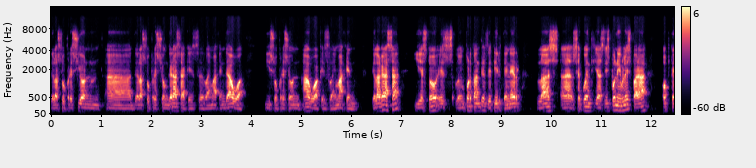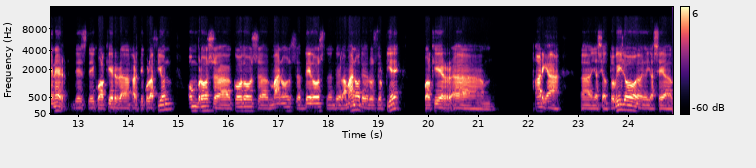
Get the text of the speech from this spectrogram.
de la supresión de la supresión grasa, que es la imagen de agua, y supresión agua, que es la imagen de la grasa. Y esto es lo importante, es decir, tener las secuencias disponibles para obtener desde cualquier articulación, hombros, codos, manos, dedos de la mano, dedos del pie, cualquier área, ya sea el tobillo, ya sea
